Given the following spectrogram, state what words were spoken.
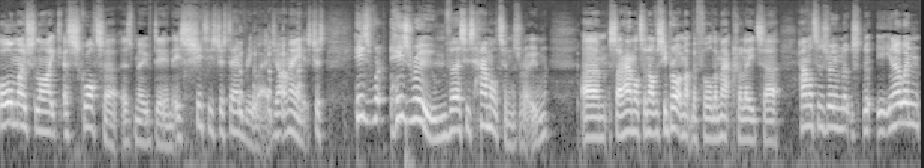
almost like a squatter has moved in. His shit is just everywhere. Do you know what I mean? It's just his his room versus Hamilton's room. Um, so Hamilton obviously brought him up before the mackerel eater. Hamilton's room looks, you know, when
